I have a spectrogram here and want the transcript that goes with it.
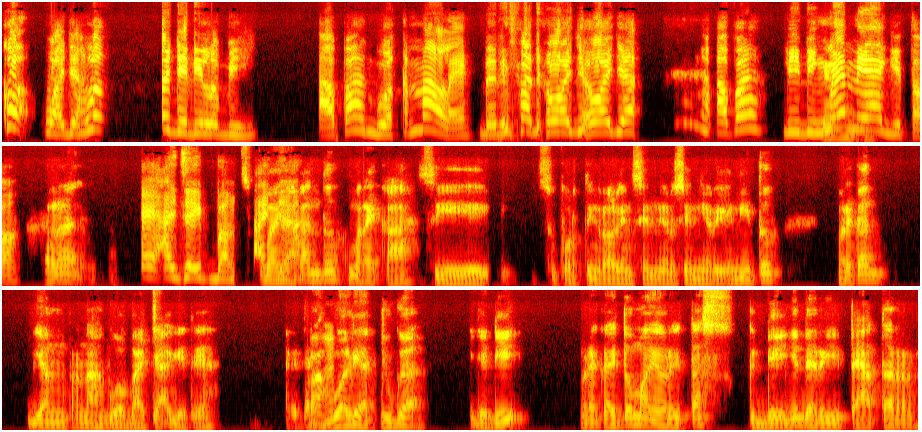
kok wajah lo jadi lebih apa gue kenal ya daripada wajah-wajah apa leading man ya gitu Karena kayak ajaib banget aja kebanyakan tuh mereka si supporting role yang senior senior ini tuh mereka yang pernah gua baca gitu ya pernah Mhm. gua lihat juga jadi mereka itu mayoritas gedenya dari teater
